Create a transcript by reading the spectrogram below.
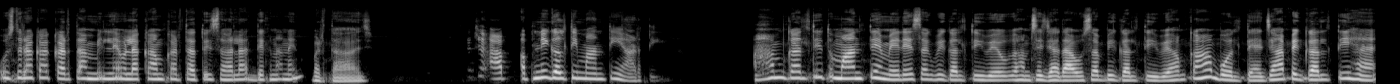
उस तरह का करता मिलने वाला काम करता तो इस हालात देखना नहीं पड़ता आज। अच्छा आप अपनी गलती मानती हैं आरती? हम गलती तो मानते हैं मेरे सब भी गलती हुए हमसे ज़्यादा वो सब भी गलती हुए। हम कहाँ बोलते हैं? जहाँ पे गलती है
